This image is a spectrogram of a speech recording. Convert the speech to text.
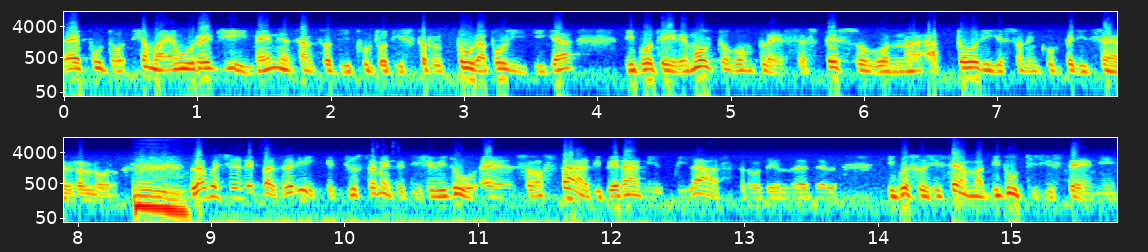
è, appunto, diciamo, è un, regime, nel senso di, appunto, di, struttura politica, di potere molto complessa, spesso con attori che sono in competizione tra loro. Mm. La questione dei Basari, che giustamente dicevi tu, eh, sono stati per anni il pilastro del, del, di questo sistema, ma di tutti i sistemi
